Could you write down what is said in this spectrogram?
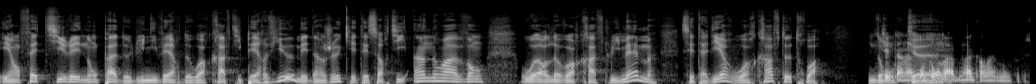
est en fait tiré non pas de l'univers de Warcraft hyper vieux, mais d'un jeu qui était sorti un an avant World of Warcraft lui-même, c'est-à-dire Warcraft 3. Donc, qui est un incontournable hein, quand même. En plus.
